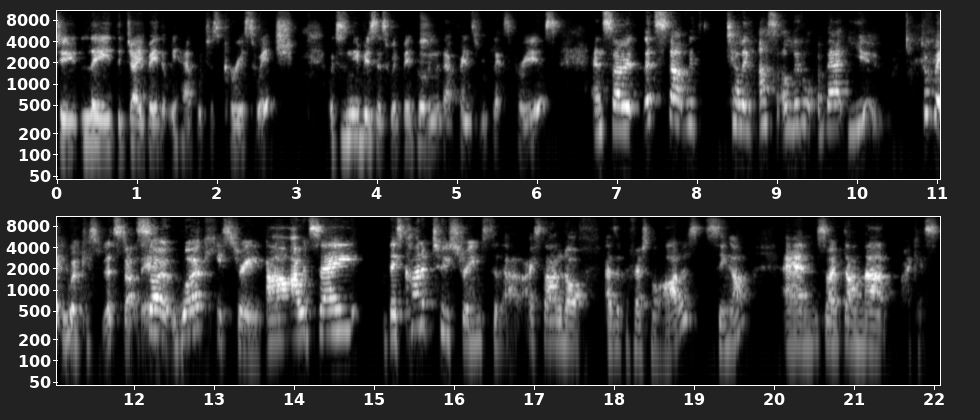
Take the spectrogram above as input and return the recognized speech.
to lead the JV that we have, which is Career Switch, which is a new business we've been building with our friends from FlexCareers. And so let's start with telling us a little about you. Talk about your work history. Let's start there. So, work history. Uh, I would say there's kind of two streams to that. I started off as a professional artist, singer, and so I've done that, I guess,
